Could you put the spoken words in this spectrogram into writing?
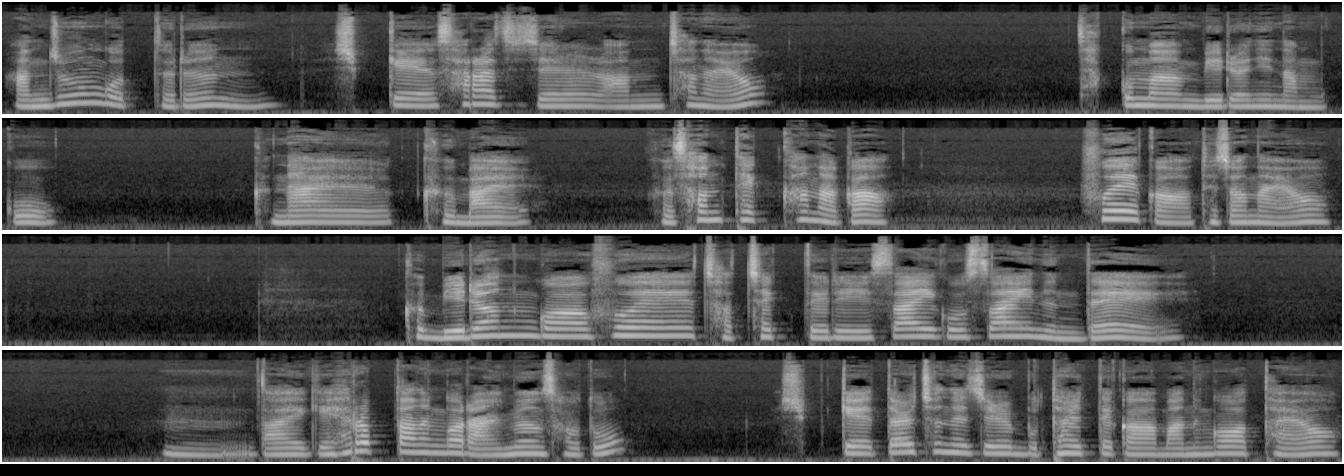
안 좋은 것들은 쉽게 사라지질 않잖아요? 자꾸만 미련이 남고 그날 그 말, 그 선택 하나가 후회가 되잖아요. 그 미련과 후회 자책들이 쌓이고 쌓이는데, 음, 나에게 해롭다는 걸 알면서도 쉽게 떨쳐내질 못할 때가 많은 것 같아요.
